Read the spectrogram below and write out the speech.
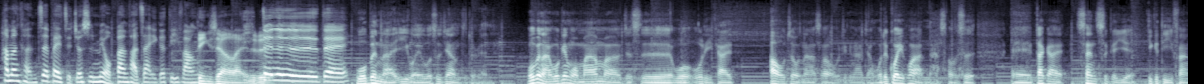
他们可能这辈子就是没有办法在一个地方定下来，是不是？对对对对对。我本来以为我是这样子的人，我本来我跟我妈妈就是我我离开澳洲那时候，我就跟她讲，我的规划那时候是，诶，大概三四个月一个地方。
